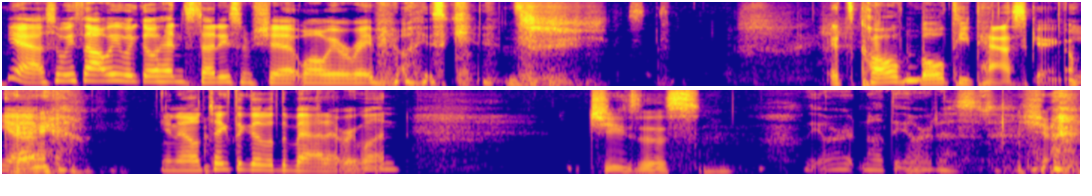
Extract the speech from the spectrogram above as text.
Yeah, so we thought we would go ahead and study some shit while we were raping all these kids. It's called multitasking. Okay. Yeah. You know, take the good with the bad, everyone. Jesus. The art, not the artist. Yeah.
